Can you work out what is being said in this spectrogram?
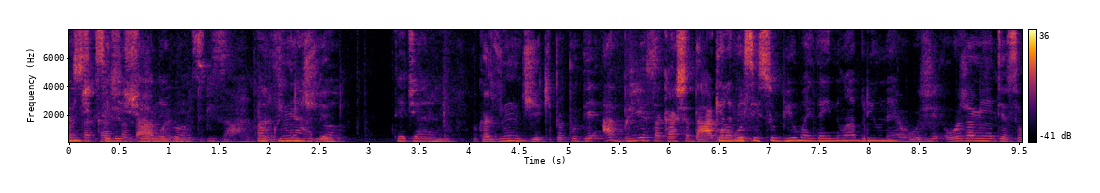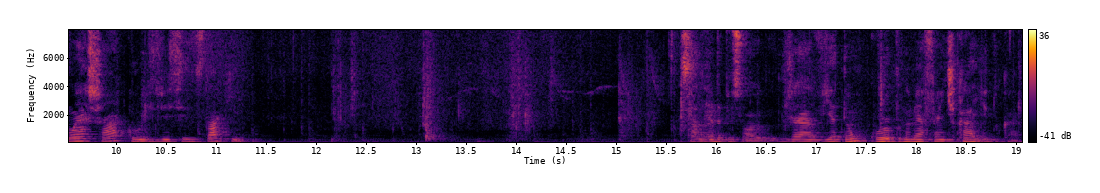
Onde deixou o negócio? É muito bizarro. Ó, cuidado, um ó. Teia de aranha. Eu quero vir um dia aqui pra poder abrir essa caixa d'água. Aquela hoje... vez você subiu, mas daí não abriu, né? É, hoje, hoje a minha intenção é achar a cruz, ver se está aqui. Essa lenda, pessoal, eu já vi até um corpo na minha frente caído, cara.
